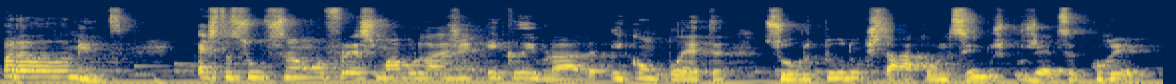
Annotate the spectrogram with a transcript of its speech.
Paralelamente, esta solução oferece uma abordagem equilibrada e completa sobre tudo o que está a acontecer nos projetos a decorrer,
